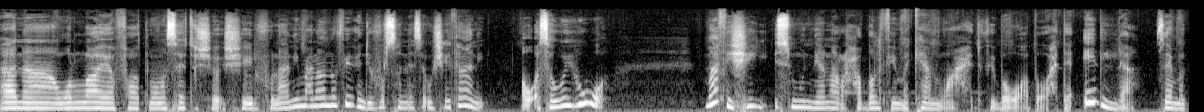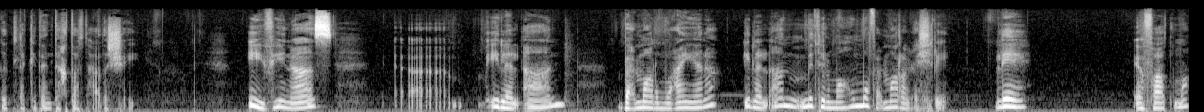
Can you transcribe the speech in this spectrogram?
أنا والله يا فاطمة ما سويت الشيء الفلاني معناه إنه في عندي فرصة إني أسوي شيء ثاني أو أسويه هو. ما في شيء اسمه إني أنا راح أظل في مكان واحد في بوابة واحدة إلا زي ما قلت لك إذا أنت اخترت هذا الشيء. إيه في ناس آه إلى الآن بأعمار معينة إلى الآن مثل ما هم في أعمار العشرين. ليه؟ يا فاطمة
